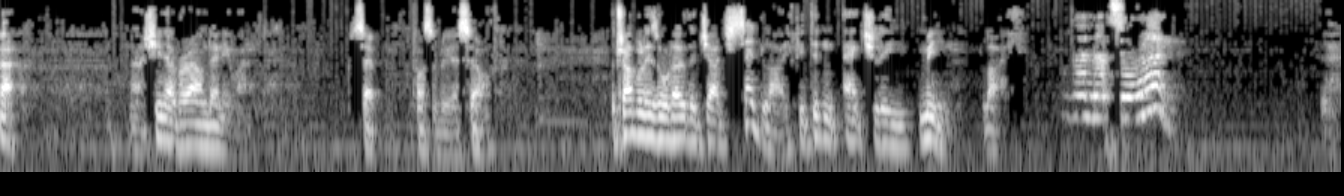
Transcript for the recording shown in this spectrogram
No. No, she never harmed anyone. Except possibly herself. The trouble is, although the judge said life, he didn't actually mean life. Well, then that's all right. Yeah.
